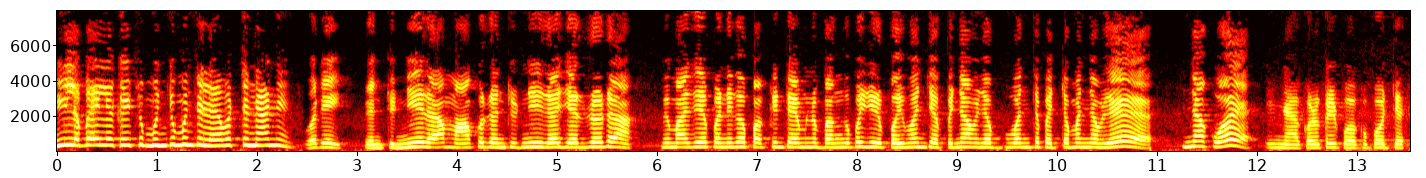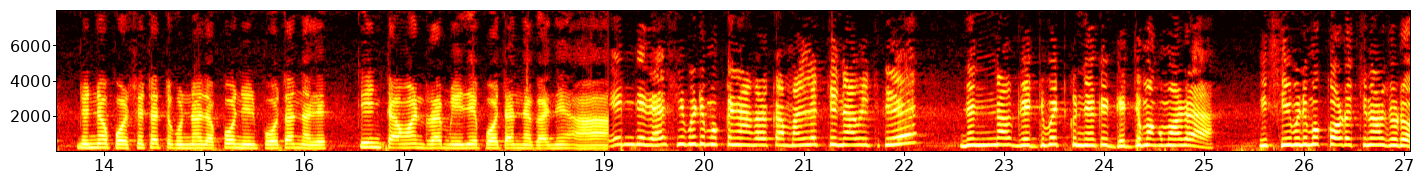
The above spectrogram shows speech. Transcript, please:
నీళ్ళ బయలకేసి ముంచి ముంచి లేవస్తున్నానే ఒరేయ్ రెండు నీరా? మాకు రెండు నీరా? ఎర్రరా? మేము అదే పనిగా పక్కింటి ఏమైనా బంగపోయి పోయమని చెప్పినాము డబ్బు అంతా పెట్టమన్నాంలే నాకు నా కొడుకులు పోకపోతే నిన్న పోసేటట్టుకున్నది అప్పో నేను పోతానులే తింటామనరా మీరే పోతాన్నా కానీ ఆ. ఏందిరా శివుడి ముక్క నాగలక మళ్ళొచ్చి నా వీటికి నన్ను గడ్డి పెట్టుకున్నాక గడ్డి మొగమాడా? ఈ శివుడి ముక్క వచ్చినాడు చూడు.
